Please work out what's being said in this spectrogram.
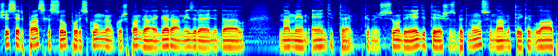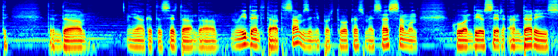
šis ir paskas upuris kungam, kurš pagāja garām Izrēļa dēlu namiem Eģiptē, kad viņš sodīja eģiptiešus, bet mūsu nami tika glābti. Tad, uh, jā, ka tas ir tāda nu, identitātes apziņa par to, kas mēs esam un ko Dievs ir darījis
